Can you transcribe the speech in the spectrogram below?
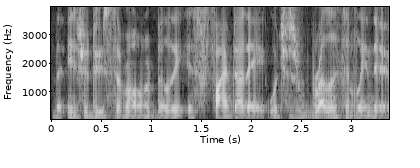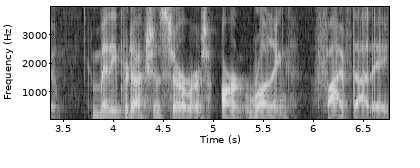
that introduced the vulnerability is 5.8, which is relatively new. Many production servers aren't running 5.8.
